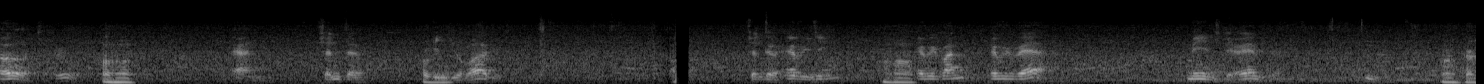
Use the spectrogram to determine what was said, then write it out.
earth too. Uh-huh. And center Okay. in your body. Center everything, Uh-huh. everyone, everywhere. Means the energy. Okay.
